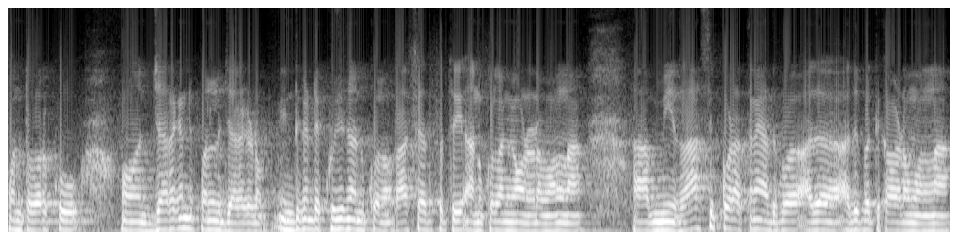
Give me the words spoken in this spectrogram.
కొంతవరకు జరగని పనులు జరగడం. ఎందుకంటే కుజుడు అనుకూలం రాష్ట్రాధిపతి అనుకూలంగా ఉండడం వలన మీ రాశికి కూడా అతనే అధిప అధ- అధిపతి కావడం వలన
